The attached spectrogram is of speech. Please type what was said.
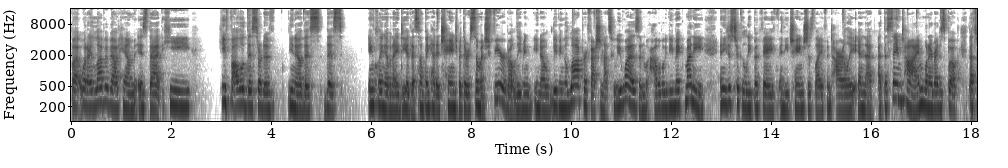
But what i love about him is that he he followed this sort of you know this this inkling of an idea that something had to change but there was so much fear about leaving you know leaving the law profession. That's who he was and how would he make money? And he just took a leap of faith and he changed his life entirely. And that at the same time when i read his book that's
